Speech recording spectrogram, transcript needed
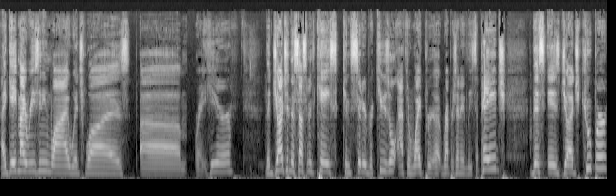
I gave my reasoning why, which was um, right here. The judge in the Sussman case considered recusal after wife uh, represented Lisa Page. This is Judge Cooper,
